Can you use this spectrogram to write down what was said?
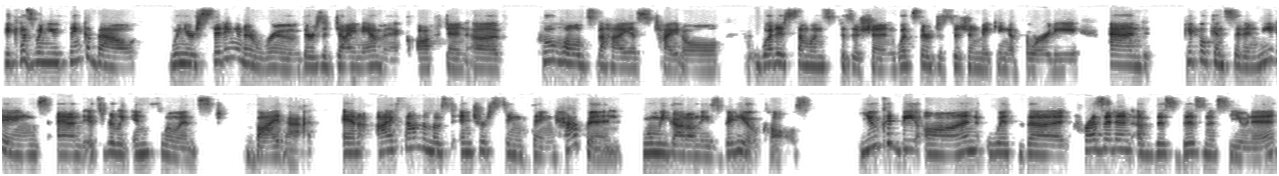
because when you think about when you're sitting in a room, there's a dynamic often of who holds the highest title, what is someone's position, what's their decision making authority. And people can sit in meetings and it's really influenced by that. And I found the most interesting thing happen when we got on these video calls. You could be on with the president of this business unit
